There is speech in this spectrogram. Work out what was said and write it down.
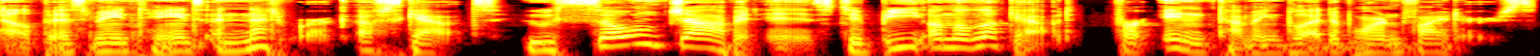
Elpis maintains a network of scouts whose sole job it is to be on the lookout for incoming Bloodborne fighters.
